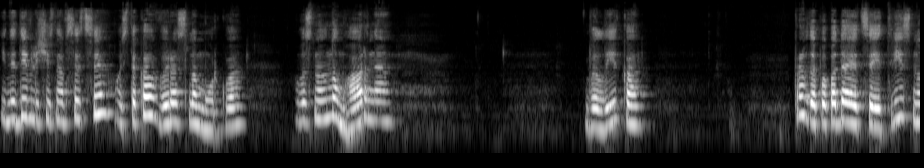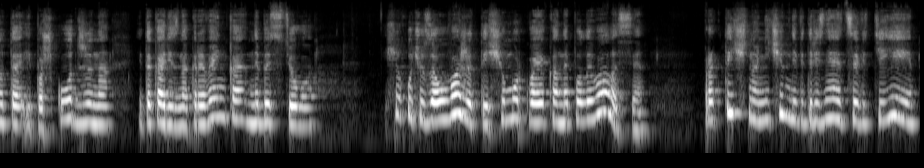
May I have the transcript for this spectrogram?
І не дивлячись на все це, ось така виросла морква. В основному гарна, велика. Правда, попадається і тріснута, і пошкоджена, і така різна кривенька, не без цього. Ще хочу зауважити, що морква, яка не поливалася, практично нічим не відрізняється від тієї,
